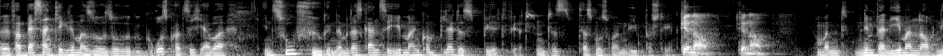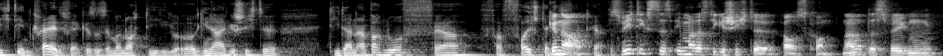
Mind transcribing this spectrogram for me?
Äh, verbessern klingt immer so, so großkotzig, aber hinzufügen, damit das Ganze eben ein komplettes Bild wird. Und das, das muss man eben verstehen. Genau, genau. Und man nimmt dann jemanden auch nicht den Credit weg. Es ist immer noch die Originalgeschichte, die dann einfach nur ver, vervollständigt genau. wird. Genau. Ja. Das Wichtigste ist immer, dass die Geschichte rauskommt. Ne? Deswegen,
